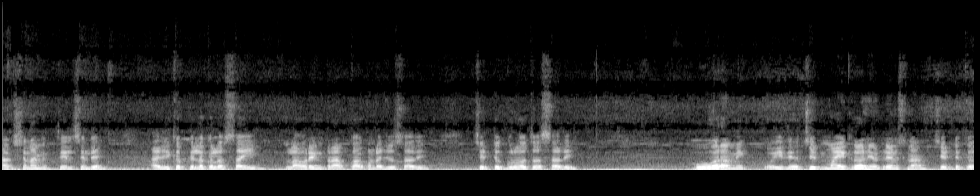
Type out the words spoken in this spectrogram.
తక్షణ మీకు తెలిసిందే. అధిక పిల్లకలు వస్తాయి. ఫ్లవరింగ్ డ్రాప్ కాకుండా చూస్తుంది. చెట్టు గ్రోత్ వస్తుంది. భూవరం మీకు ఇది వచ్చి మైక్రో న్యూట్రియన్స్ నా. చెట్టుకు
